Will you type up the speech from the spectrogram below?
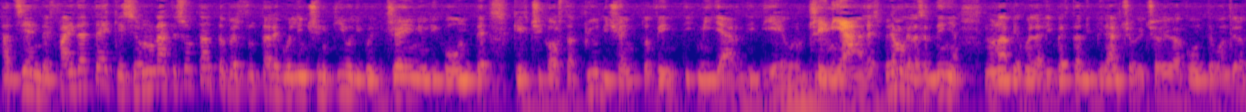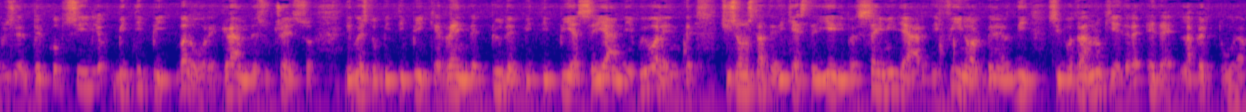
aziende fai da te che sono nate soltanto per sfruttare quell'incentivo di quel genio di Conte che ci costa più di 120 miliardi di euro. Geniale! Speriamo che la Sardegna non abbia quella libertà di bilancio che ci aveva Conte quando era Presidente del Consiglio. BTP, valore, grande successo di questo BTP che rende più del BTP a 6 anni equivalente. Ci sono state richieste ieri per 6 miliardi, fino al venerdì si potranno chiedere ed è l'apertura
